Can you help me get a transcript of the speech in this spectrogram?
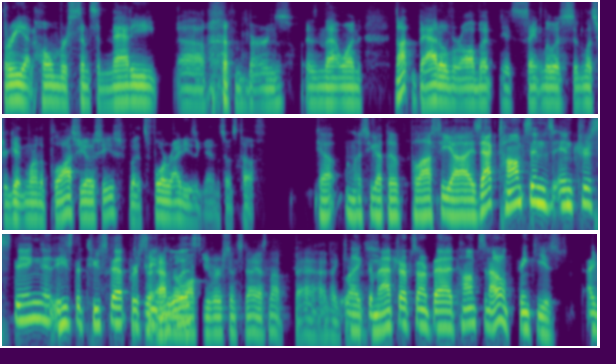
three at home versus Cincinnati uh, Burnes in that one. Not bad overall, but it's St. Louis unless you're getting one of the Palacioses, but it's four righties again, so it's tough. Yeah, unless you got the Palaci. Zack Thompson's interesting. He's the two step for St. Louis. Milwaukee versus Cincinnati. That's not bad. Like the matchups aren't bad. Thompson, I don't think he is. I,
